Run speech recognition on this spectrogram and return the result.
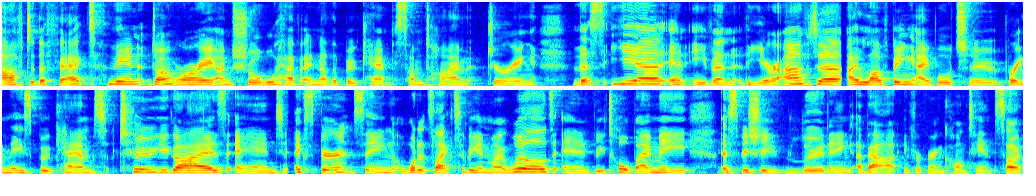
after the fact, then don't worry, I'm sure we'll have another bootcamp sometime during this year and even the year after. I love being able to bring these boot camps to you guys and experiencing what it's like to be in my world and be taught by me, especially learning about evergreen content. So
